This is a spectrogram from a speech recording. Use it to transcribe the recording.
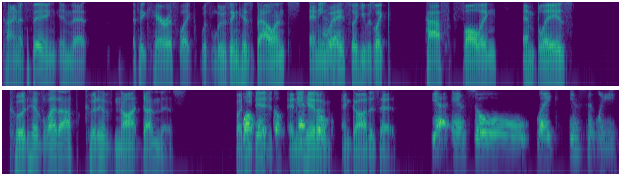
kind of thing in that I think Harris like was losing his balance anyway, Uh-huh. so he was like half falling, and Blais could have let up, could have not done this, but Well, he and did, so- and he and hit so- him and got his head. Yeah, and so like instantly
